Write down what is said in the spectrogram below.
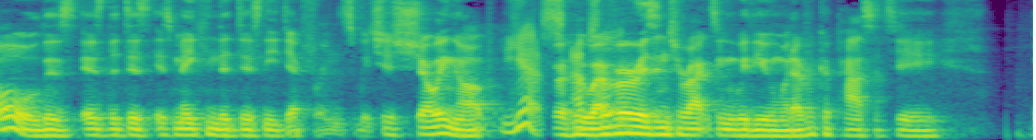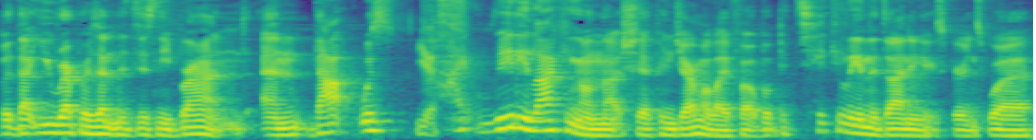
told is is the Dis- is making the Disney difference, which is showing up Yes, for whoever absolutely. is interacting with you in whatever capacity. But that you represent the Disney brand, and that was Yes. really lacking on that ship in general. I felt, but particularly in the dining experience, where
